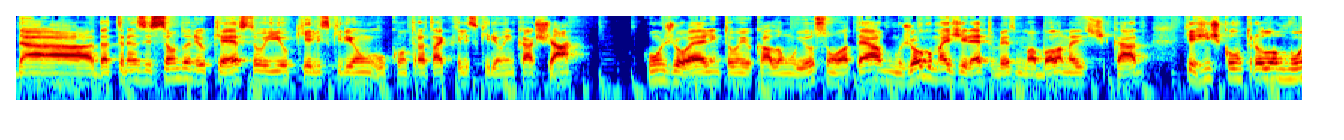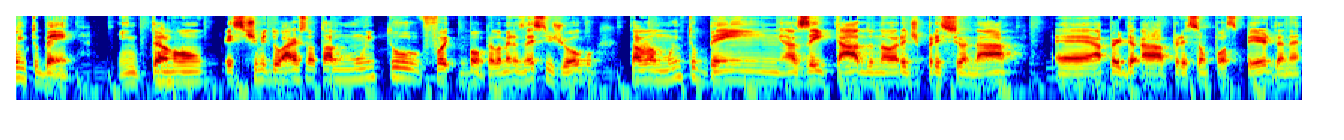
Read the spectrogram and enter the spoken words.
da, da transição do Newcastle e o que eles queriam, o contra-ataque que eles queriam encaixar com o Joelinton e o Callum Wilson, ou até um jogo mais direto mesmo, uma bola mais esticada, que a gente controlou muito bem. Então, esse time do Arsenal tá muito. Foi, bom, pelo menos nesse jogo, estava muito bem azeitado na hora de pressionar é, a, perda, a, pressão pós-perda, né?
